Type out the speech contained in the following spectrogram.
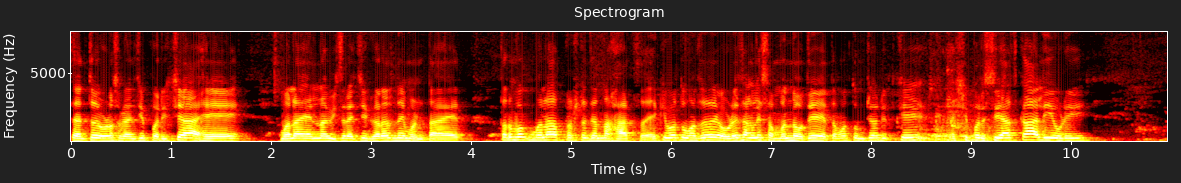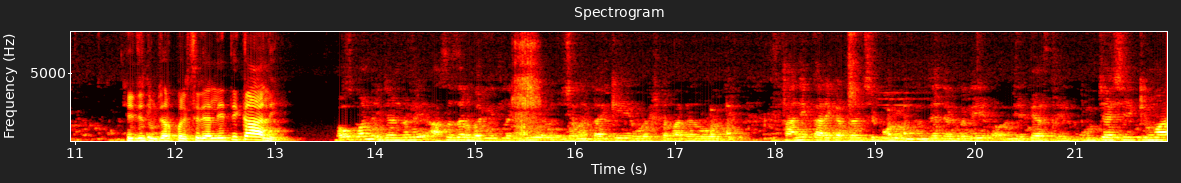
त्यांचा एवढा सगळ्यांची परिचय आहे मला यांना विचारायची गरज नाही म्हणतायत तर मग मला प्रश्न त्यांना हाच आहे किंवा तुम्हाला जर एवढे चांगले संबंध होते तर मग तुमच्यावर इतके अशी परिस्थिती आज का आली एवढी? ही जी तुमच्यावर परिस्थिती आली ती का आली? भाऊ पण जनरली असं जर बघितलं की जे म्हणताय की वरिष्ठ पातळीवर स्थानिक कार्यकर्त्यांशी बोलून म्हणजे जनरली नेते असतील तुमच्याशी किंवा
